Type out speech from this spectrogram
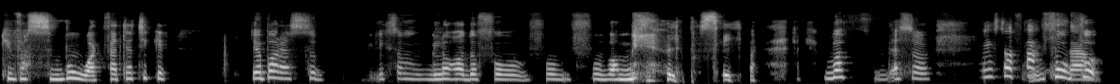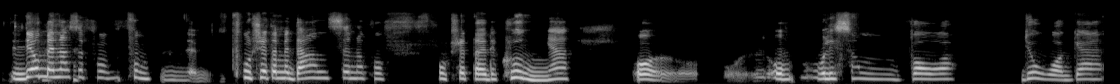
gud vad svårt, för att jag tycker... Jag är bara så liksom glad att få, få, få vara med, höll jag på att säga. Var, alltså, Jag är så få, få, ja, men alltså få, få, fortsätta med dansen och få fortsätta sjunga och, och, och, och liksom vara yoga.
